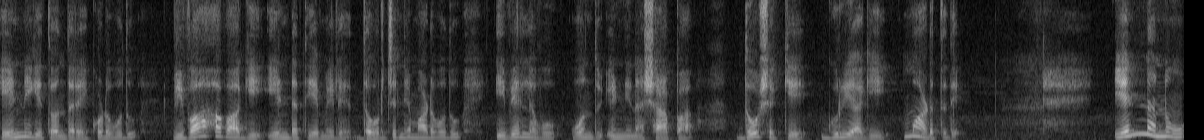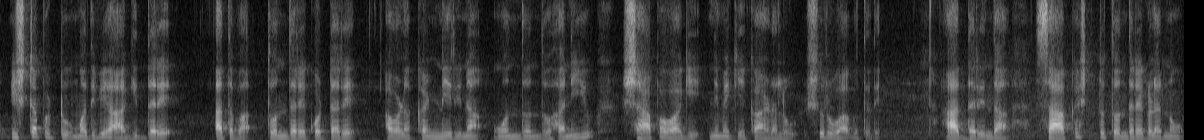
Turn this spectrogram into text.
ಹೆಣ್ಣಿಗೆ ತೊಂದರೆ ಕೊಡುವುದು, ವಿವಾಹವಾಗಿ ಹೆಂಡತಿಯ ಮೇಲೆ ದೌರ್ಜನ್ಯ ಮಾಡುವುದು, ಇವೆಲ್ಲವೂ ಒಂದು ಹೆಣ್ಣಿನ ಶಾಪ, ದೋಷಕ್ಕೆ ಗುರಿಯಾಗಿ ಮಾಡುತ್ತದೆ. ಹೆಣ್ಣನ್ನು ಇಷ್ಟಪಟ್ಟು ಮದುವೆ ಆಗಿದ್ದರೆ ಅಥವಾ ತೊಂದರೆ ಕೊಟ್ಟರೆ ಅವಳ ಕಣ್ಣೀರಿನ ಒಂದೊಂದು ಹನಿಯು ಶಾಪವಾಗಿ ನಿಮಗೆ ಕಾಡಲು ಶುರುವಾಗುತ್ತದೆ. ಆದ್ದರಿಂದ ಸಾಕಷ್ಟು ತೊಂದರೆಗಳನ್ನು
